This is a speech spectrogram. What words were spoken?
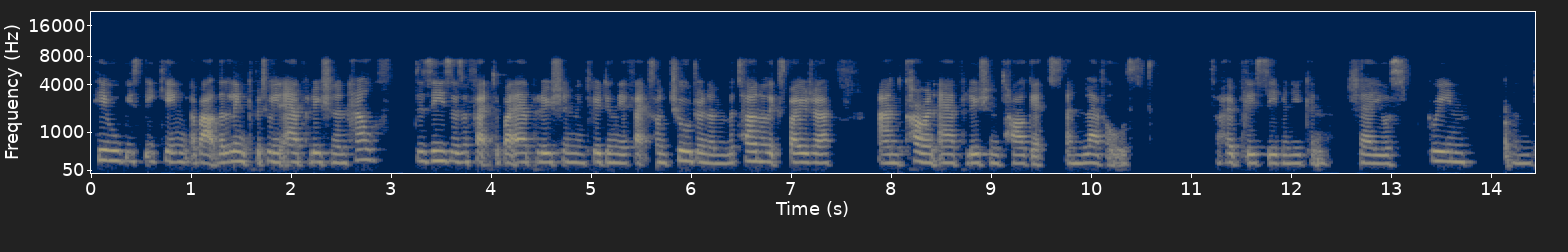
He will be speaking about the link between air pollution and health, diseases affected by air pollution, including the effects on children and maternal exposure, and current air pollution targets and levels. So hopefully, Stephen, you can share your screen and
